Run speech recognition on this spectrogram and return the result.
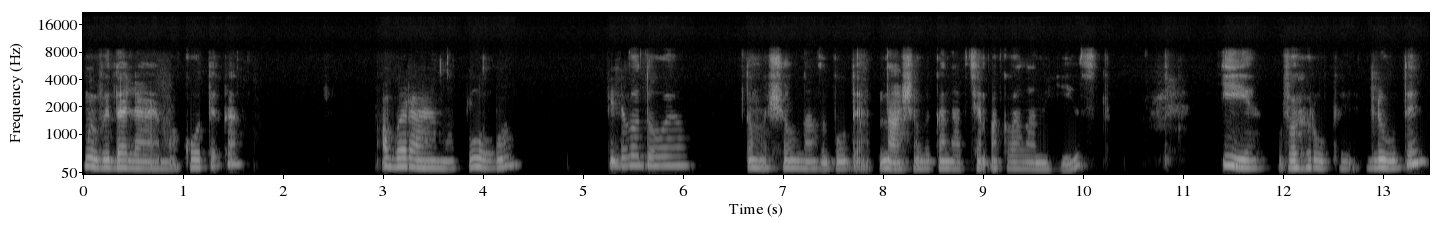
Ми видаляємо котика, обираємо тло під водою, тому що у нас буде нашим виконавцем аквалангіст. І в групі Люди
